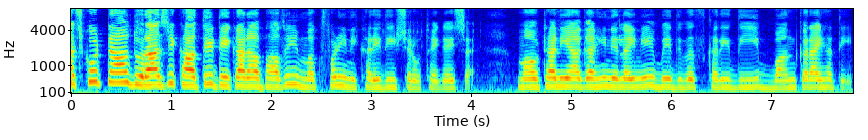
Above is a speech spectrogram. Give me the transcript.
રાજકોટના ધોરાજી ખાતે ટેકાના ભાવે મગફળીની ખરીદી શરૂ થઈ ગઈ છે. માવઠાની આગાહીને લઈને બે દિવસ ખરીદી બંધ કરાઈ હતી.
